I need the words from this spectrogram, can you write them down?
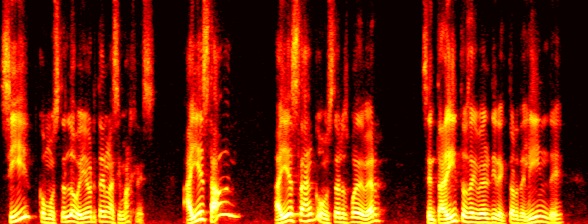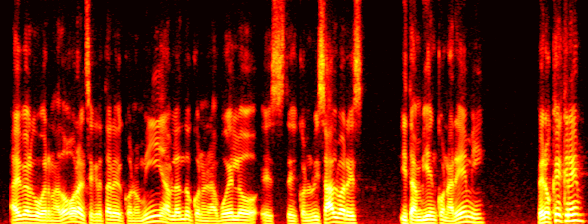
Sí, como usted lo veía ahorita en las imágenes. Ahí estaban, ahí están, como usted los puede ver, sentaditos, ahí ve el director del INDE, ahí ve al gobernador, al secretario de Economía, hablando con el abuelo, este, con Luis Álvarez y también con Aremi. Pero ¿qué creen?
